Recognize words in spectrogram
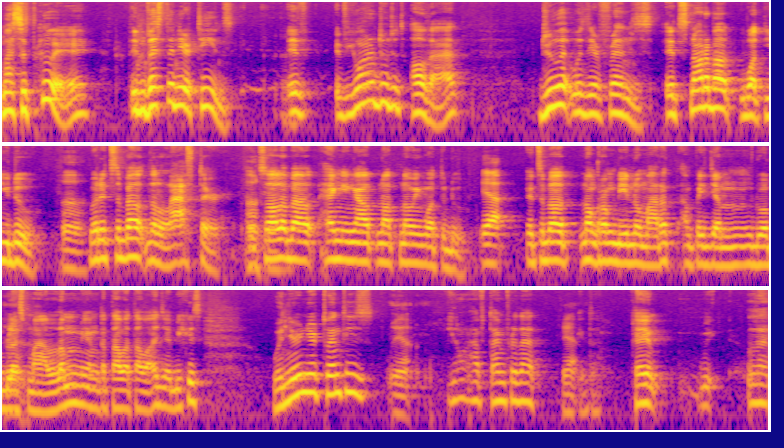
maksud gue, invest in your teens. If if you want to do all that, do it with your friends. It's not about what you do, but it's about the laughter. It's all about hanging out, not knowing what to do. Ya. It's about nongkrong di Indomaret sampai jam 12 malam yang ketawa-tawa aja. Because when you're in your 20s, Ya. You don't have time for that. Ya. Gitu. Kayak lah,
